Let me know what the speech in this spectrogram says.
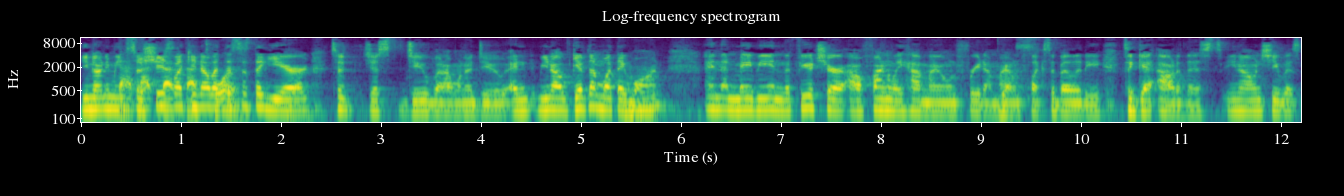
You know what I mean? That- so that- she's that- like, you that know what, this is the year to just do what I want to do, and you know, give them what they Mm-hmm. want, and then maybe in the future, I'll finally have my own freedom, my own flexibility to get out of this. You know, and she was,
